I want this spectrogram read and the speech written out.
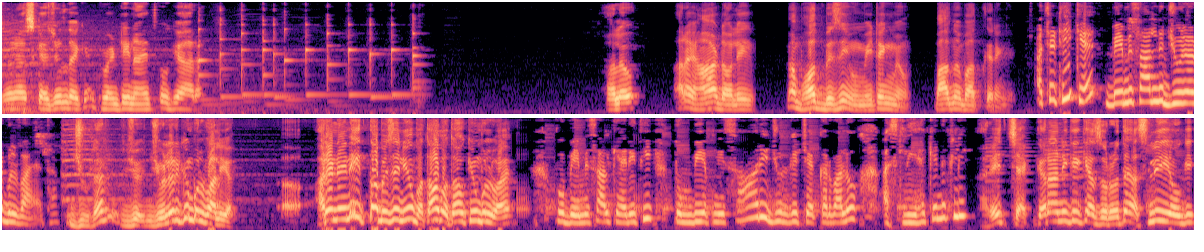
जरा स्केड्यूल देखें ट्वेंटी नाइन्थ को क्या आ रहा है। हेलो अरे हाँ डॉली। मैं बहुत बिज़ी हूँ मीटिंग में हूँ बाद में बात करेंगे। अच्छा ठीक है। बेमिसाल ने ज्वेलर बुलवाया था। ज्वेलर ज्वेलर क्यों बुलवा लिया? अरे नहीं नहीं इतना बिज़ी नहीं हो बताओ बताओ क्यों बुलवाए वो बेमिसाल कह रही थी तुम भी अपनी सारी ज्वेलरी चेक करवा लो असली है कि नकली? अरे चेक कराने की क्या ज़रूरत है? असली ही होगी।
